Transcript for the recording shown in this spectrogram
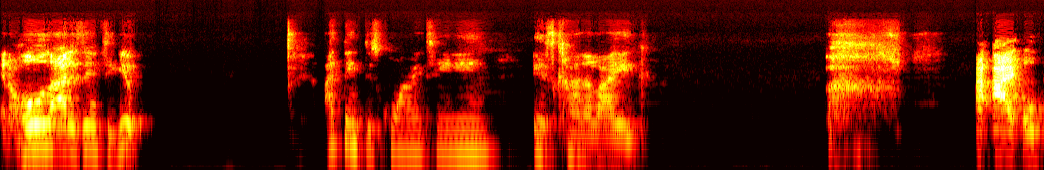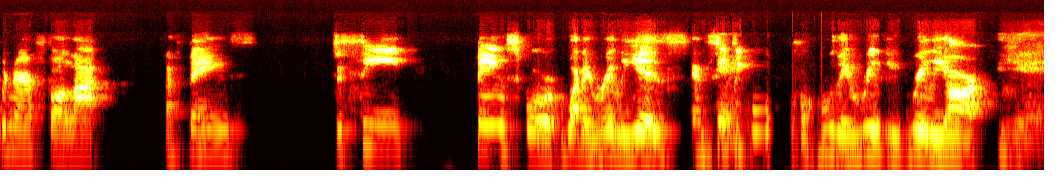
And a whole lot is into you. I think this quarantine is kind of like An eye opener for a lot of things to see things for what it really is and see Yeah. people for who they really, really are. Yeah,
